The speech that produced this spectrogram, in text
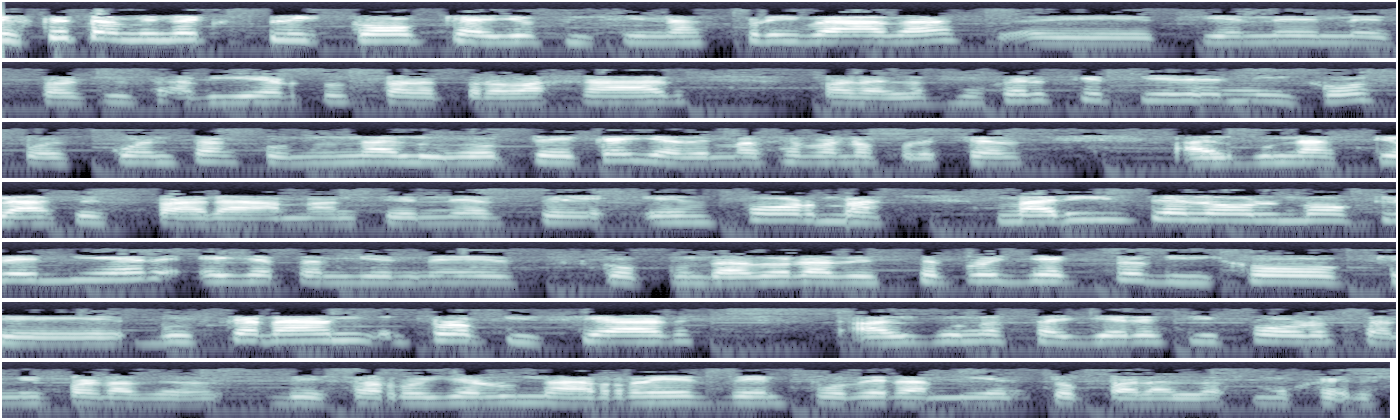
es que también explicó que hay oficinas privadas, eh, tienen espacios abiertos para trabajar, para las mujeres que tienen hijos, pues cuentan con una ludoteca y además se van a ofrecer algunas clases para mantenerse en forma. Maris del Olmo Crenier, ella también es cofundadora de este proyecto, dijo que buscarán propiciar algunos talleres y foros también para desarrollar una red de empoderamiento para las mujeres.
